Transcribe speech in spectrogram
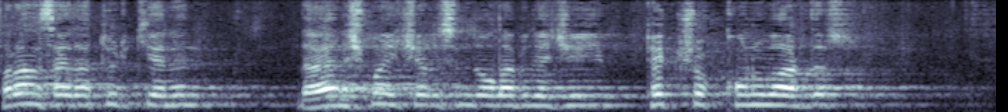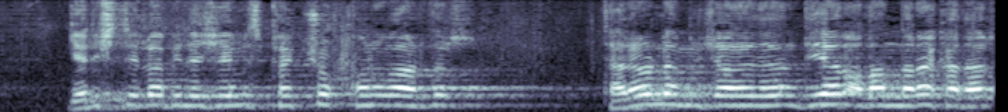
Fransa ile Türkiye'nin dayanışma içerisinde olabileceği pek çok konu vardır. Geliştirilebileceğimiz pek çok konu vardır. Terörle mücadeleden diğer alanlara kadar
